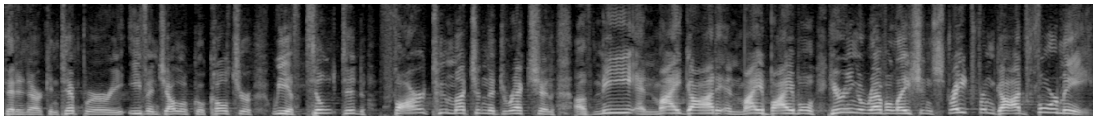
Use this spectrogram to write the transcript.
that in our contemporary evangelical culture, we have tilted far too much in the direction of me and my God and my Bible, hearing a revelation straight from God for me.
